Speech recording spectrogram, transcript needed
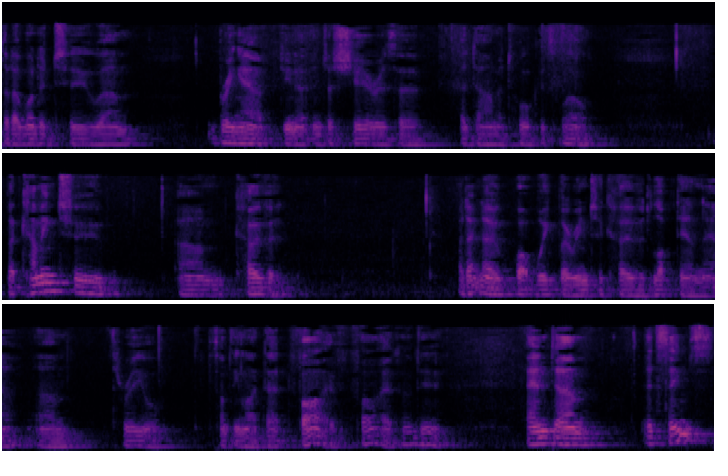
that I wanted to um, bring out, you know, and just share as a, a Dharma talk as well. But coming to um, COVID, I don't know what week we're into COVID lockdown now, um, three or something like that, five, five, oh dear. And um, it seems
